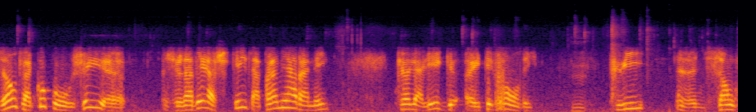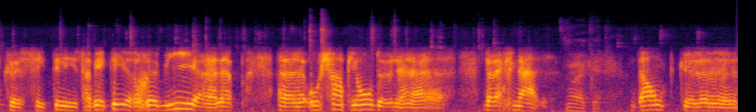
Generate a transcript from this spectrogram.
disons que la Coupe OG, je l'avais achetée la première année que la Ligue a été fondée. Puis, euh, disons que c'était, ça avait été remis à la, euh, aux champions de la, de la finale. Ouais. Donc, euh,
